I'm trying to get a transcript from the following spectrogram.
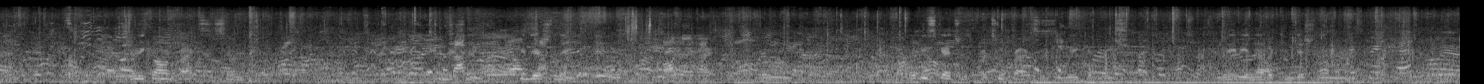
What do you call them practice soon? Conditioning. Conditioning. We'll be scheduled for two practices a week at least. And maybe another conditioning one.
